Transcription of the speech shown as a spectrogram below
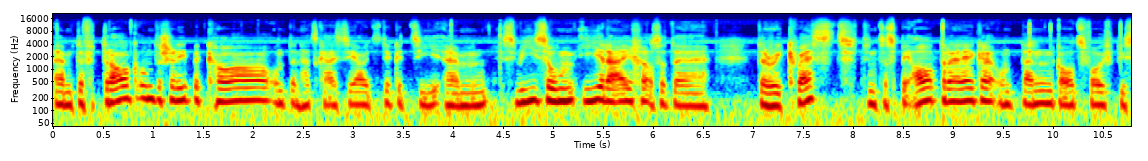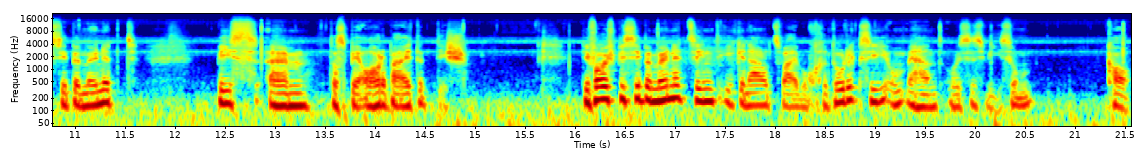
ähm, den Vertrag unterschrieben gehabt, und dann hat es geheißen, ja, jetzt dürfen sie ähm, das Visum einreichen, also den, den Request, dann das beantragen und dann geht es fünf bis sieben Monate, bis ähm, das bearbeitet ist. Die fünf bis sieben Monate sind in genau zwei Wochen durch und wir haben unser Visum gehabt.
